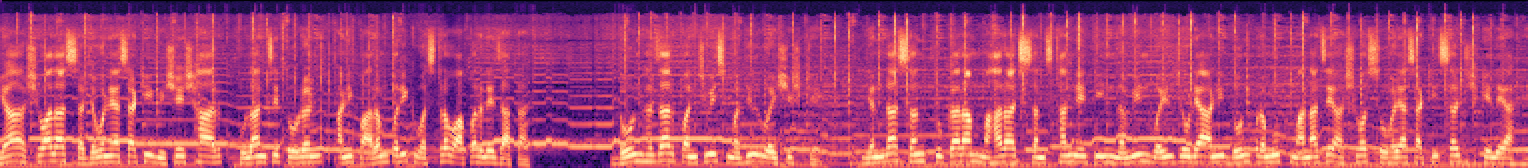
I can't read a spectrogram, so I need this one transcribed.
या अश्वाला सजवण्यासाठी विशेष हार फुलांचे तोरण आणि पारंपरिक वस्त्र वापरले जातात. दोन हजार पंचवीस मधील वैशिष्ट्ये. यंदा संत तुकाराम महाराज संस्थानने तीन नवीन बैलजोड्या आणि दोन प्रमुख मानाचे अश्व सोहळ्यासाठी सज्ज केले आहे.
